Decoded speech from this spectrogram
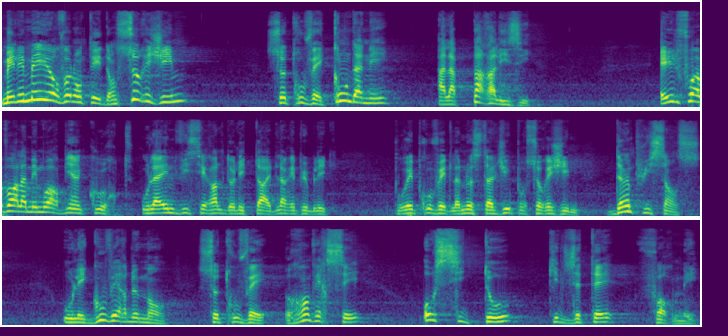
mais les meilleures volontés dans ce régime se trouvaient condamnées à la paralysie. Et il faut avoir la mémoire bien courte ou la haine viscérale de l'État et de la République pour éprouver de la nostalgie pour ce régime d'impuissance où les gouvernements se trouvaient renversés aussitôt qu'ils étaient formés.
